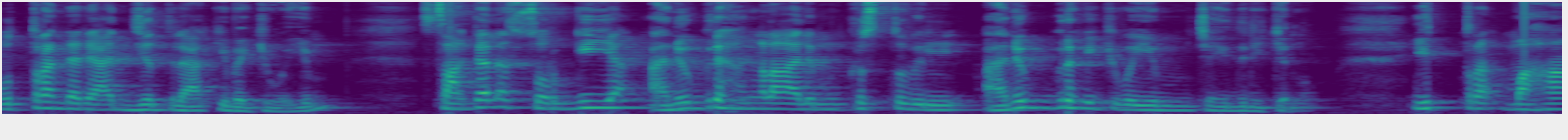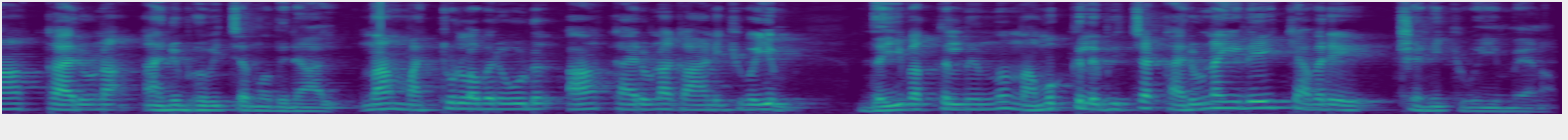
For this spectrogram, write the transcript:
പുത്രന്റെ രാജ്യത്തിലാക്കി വയ്ക്കുകയും സകല സ്വർഗീയ അനുഗ്രഹങ്ങളാലും ക്രിസ്തുവിൽ അനുഗ്രഹിക്കുകയും ചെയ്തിരിക്കുന്നു. ഇത്ര മഹാകരുണ അനുഭവിച്ചെന്നതിനാൽ നാം മറ്റുള്ളവരോട് ആ കരുണ കാണിക്കുകയും ദൈവത്തിൽ നിന്ന് നമുക്ക് ലഭിച്ച കരുണയിലേക്ക് അവരെ ക്ഷണിക്കുകയും വേണം.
